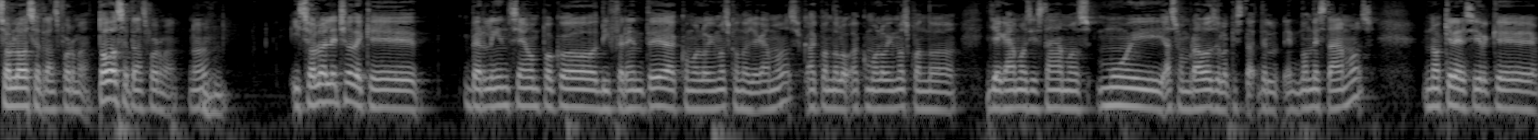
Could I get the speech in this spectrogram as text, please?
solo se transforma. Todo se transforma, ¿no? Y solo el hecho de que Berlín sea un poco diferente a como lo vimos cuando llegamos, a, cuando lo, como lo vimos cuando llegamos y estábamos muy asombrados de lo que está, de, dónde estábamos, no quiere decir que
